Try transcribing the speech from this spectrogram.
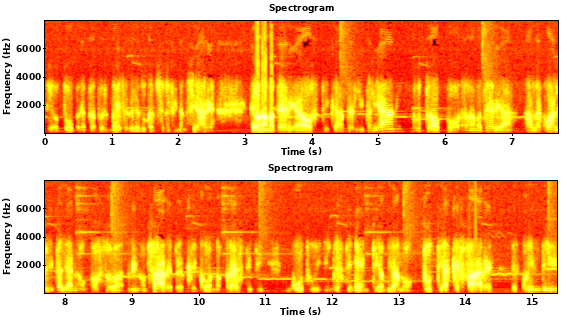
e ottobre è proprio il mese dell'educazione finanziaria, è una materia ostica per gli italiani, purtroppo è una materia alla quale gli italiani non possono rinunciare perché con prestiti, mutui, investimenti abbiamo tutti a che fare e quindi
